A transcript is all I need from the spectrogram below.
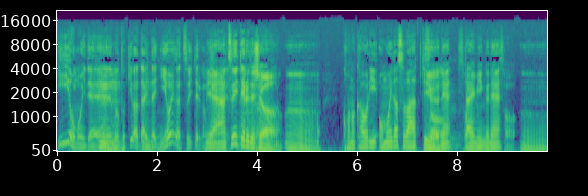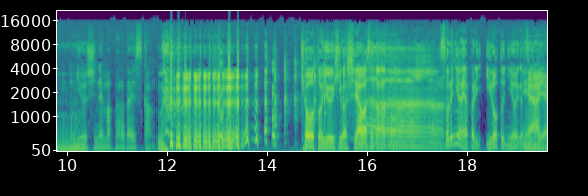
いい思い出の時は大体匂いがついてるかもいしれないやー、ついてるでしょう。うん。この香り思い出すわっていうねそう、タイミングね。そう。うん。もうニューシネマパラダイス感。今日という日は幸せだななと。それにはやっぱり色と匂いがついいてるんですや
